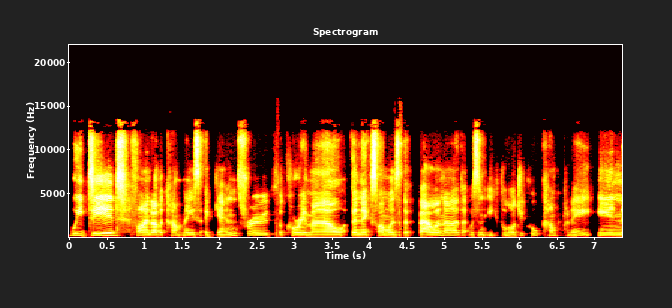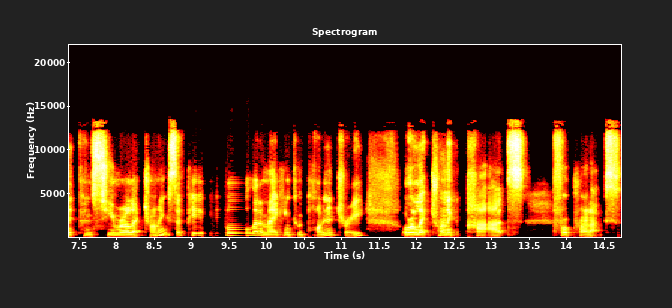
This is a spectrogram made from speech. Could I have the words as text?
We did find other companies again through the Courier Mail. The next one was at Ballina, that was an ecological company in consumer electronics. So people that are making componentry or electronic parts for products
